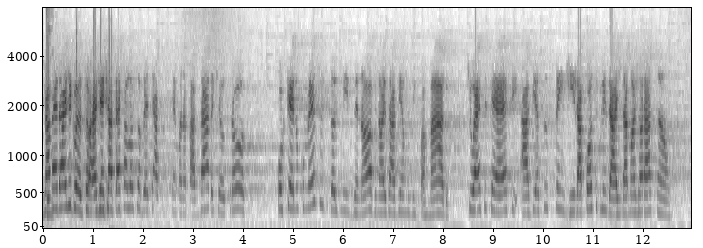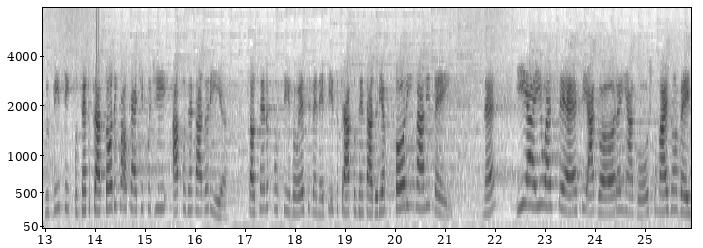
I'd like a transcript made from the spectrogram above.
na verdade, Gleudson, a gente até falou sobre esse assunto semana passada que eu trouxe, porque no começo de 2019 nós havíamos informado que o STF havia suspendido a possibilidade da majoração dos 25% para todo e qualquer tipo de aposentadoria, só sendo possível esse benefício para aposentadoria por invalidez, né? E aí o STF agora, em agosto, mais uma vez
